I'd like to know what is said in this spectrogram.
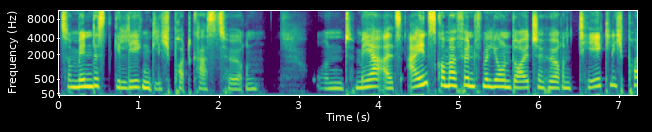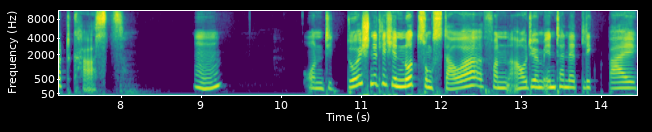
zumindest gelegentlich Podcasts hören. Und mehr als 1,5 Millionen Deutsche hören täglich Podcasts. Mhm. Und die durchschnittliche Nutzungsdauer von Audio im Internet liegt bei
